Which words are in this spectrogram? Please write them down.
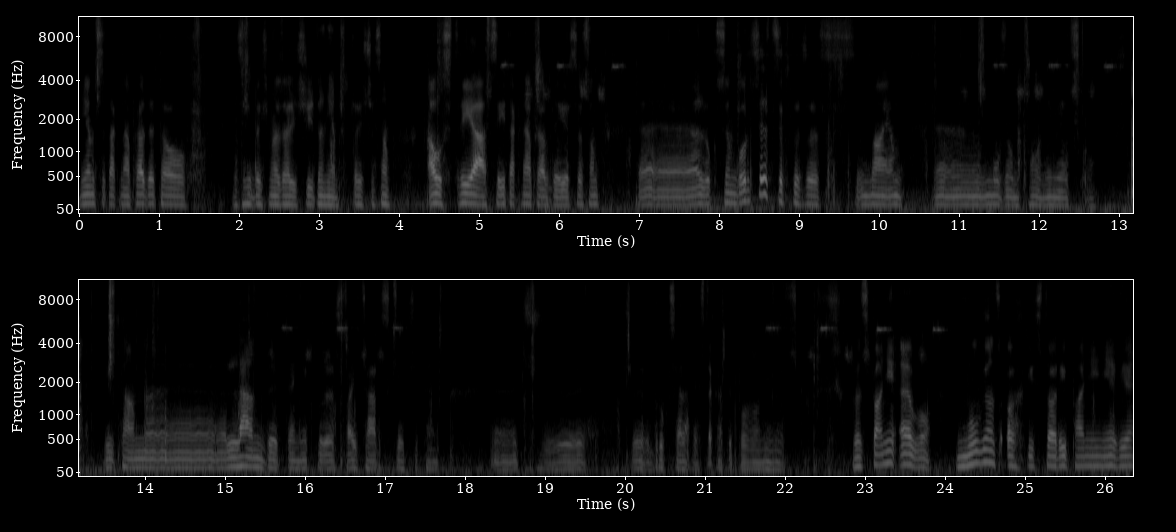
Niemcy tak naprawdę to, żebyśmy zaliczyli do Niemców, to jeszcze są Austriacy i tak naprawdę jeszcze są e, Luksemburczycy, którzy mają, e, mówią po niemiecku. I tam e, landy te niektóre szwajcarskie, czy ten, e, czy, czy Bruksela jest taka typowo niemiecka. Więc Pani Ewo, mówiąc o historii, Pani nie wie,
